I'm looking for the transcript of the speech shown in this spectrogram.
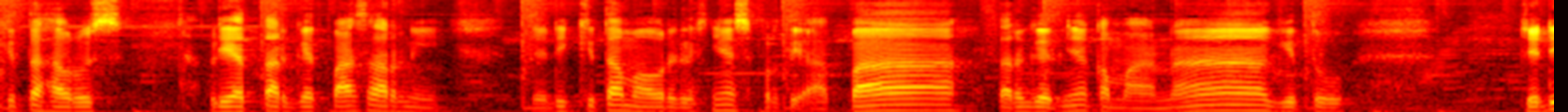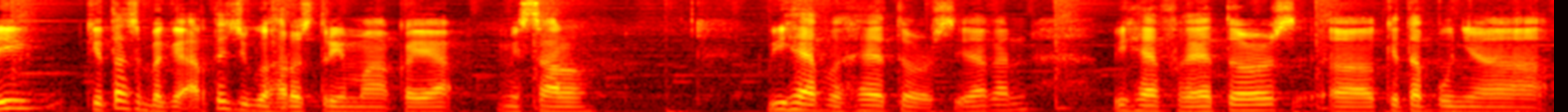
kita harus lihat target pasar nih. Jadi kita mau rilisnya seperti apa targetnya ke mana gitu jadi kita sebagai artis juga harus terima kayak misal we have haters ya kan? We have haters uh, kita punya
